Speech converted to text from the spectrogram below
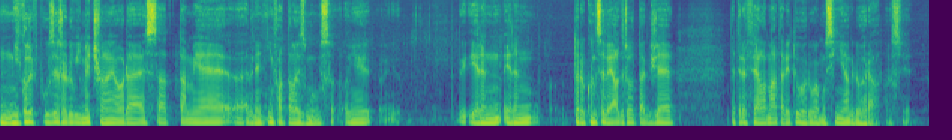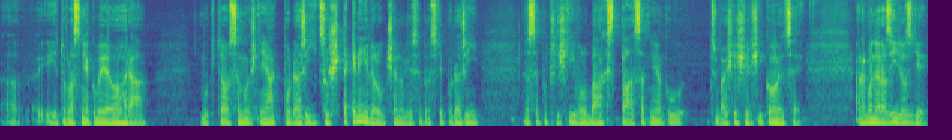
nikoli v pouze řadovými členy ODS a tam je evidentní fatalismus. Oni, jeden, jeden to dokonce vyjádřil tak, že Petr Fiala má tady tu hru a musí nějak dohrát. Prostě. Je to vlastně jakoby jeho hra. Buď to se mu ještě nějak podaří, což taky není vyloučeno, že se prostě podaří zase po příštích volbách splásat nějakou třeba ještě širší koalici. A nebo narazí do zdi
